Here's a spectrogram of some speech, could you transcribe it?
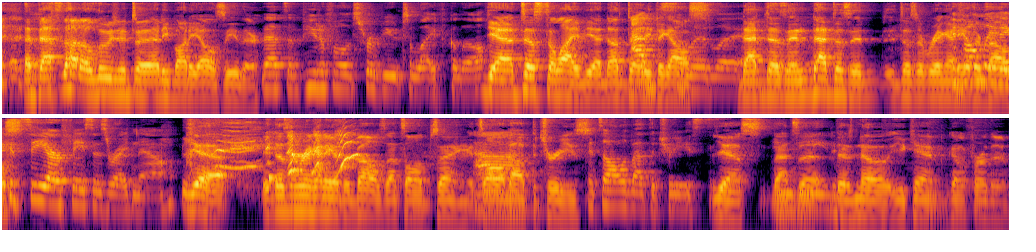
and that's not allusion to anybody else either. That's a beautiful tribute to life, Khalil. Yeah, just to life. Yeah, not to anything else. Absolutely, That doesn't. That doesn't. It doesn't ring any If other only they could see our faces right now. Yeah, it doesn't ring any other bells. That's all I'm saying. It's all Ah. about the trees. It's all about the trees. Yes, that's Indeed. it. There's no. You can't go further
